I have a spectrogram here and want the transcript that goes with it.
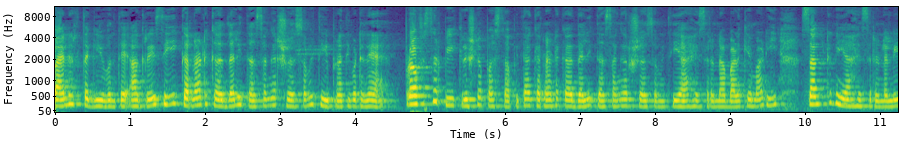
ಬ್ಯಾನರ್ ತೆಗೆಯುವಂತೆ ಆಗ್ರಹಿಸಿ ಕರ್ನಾಟಕ ದಲಿತ ಸಂಘರ್ಷ ಸಮಿತಿ ಪ್ರತಿಭಟನೆ. ಪ್ರೊಫೆಸರ್ ಪಿ ಕೃಷ್ಣಪ್ಪ ಸ್ಥಾಪಿತ ಕರ್ನಾಟಕ ದಲಿತ ಸಂಘರ್ಷ ಸಮಿತಿಯ ಹೆಸರನ್ನು ಬಳಕೆ ಮಾಡಿ ಸಂಘಟನೆಯ ಹೆಸರಿನಲ್ಲಿ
